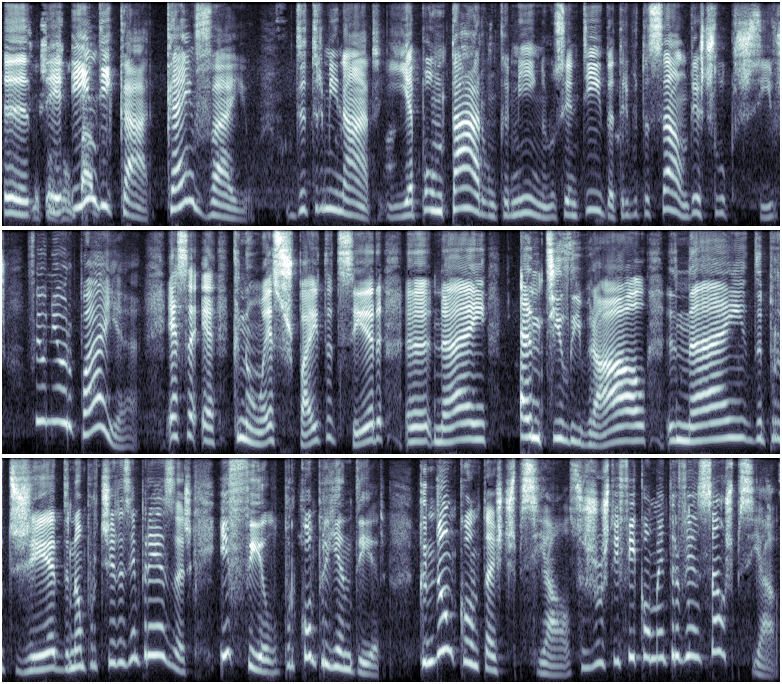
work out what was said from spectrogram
eh, eh, indicar, quem veio determinar e apontar um caminho no sentido da tributação destes lucros excessivos foi a União Europeia. Essa é que não é suspeita de ser uh, nem antiliberal, nem de proteger, de não proteger as empresas. E fê-lo por compreender que num contexto especial se justifica uma intervenção especial.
